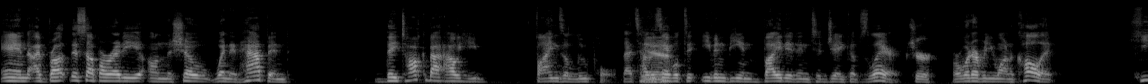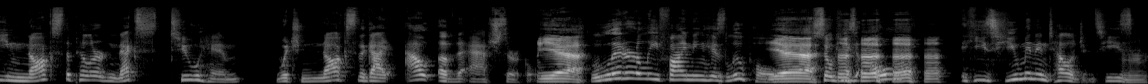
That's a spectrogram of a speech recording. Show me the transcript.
And I brought this up already on the show when it happened. They talk about how he finds a loophole. That's how he's able to even be invited into Jacob's lair, Sure. or whatever you want to call it. He knocks the pillar next to him, which knocks the guy out of the ash circle. Yeah. Literally finding his loophole. Yeah. So he's old. He's human intelligence. He's Mhm.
